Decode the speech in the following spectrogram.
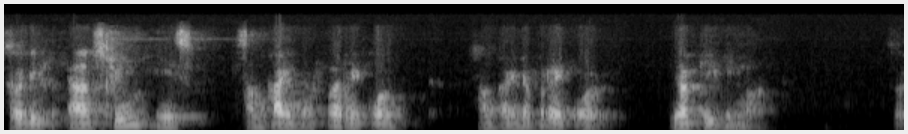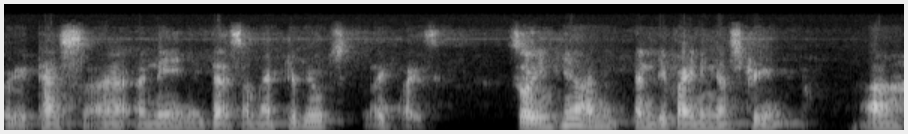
So the uh, stream is some kind of a record, some kind of a record you are keeping on. So it has a, a name, it has some attributes likewise. So in here, I'm, I'm defining a stream. Uh,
